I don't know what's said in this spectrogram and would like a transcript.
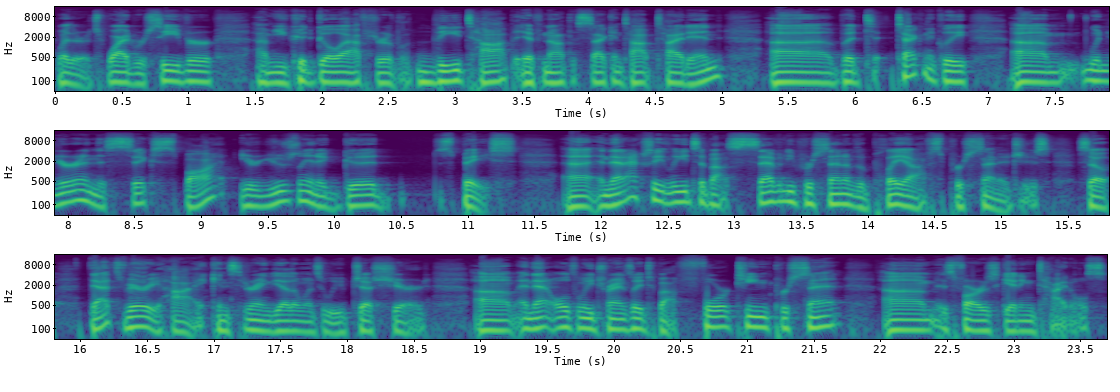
whether it's wide receiver. Um, you could go after the top, if not the second top tight end. Uh, but t- technically, um, when you're in the sixth spot, you're usually in a good space. Uh, and that actually leads to about 70% of the playoffs percentages. So that's very high considering the other ones that we've just shared. Um, and that ultimately translates to about 14% um, as far as getting titles.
